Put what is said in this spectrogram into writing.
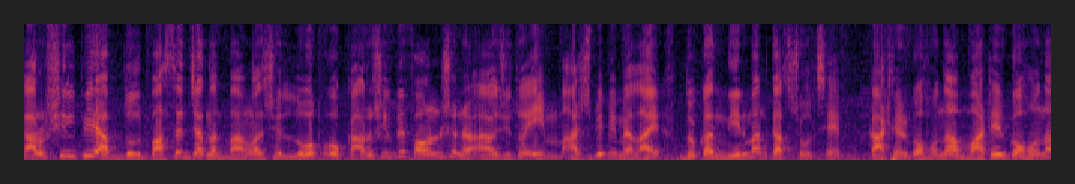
কারুশিল্পী আব্দুল বাসেদ জানান, বাংলাদেশের লোক ও কারুশিল্পী ফাউন্ডেশনের আয়োজিত এই মাসব্যাপী মেলায় দোকান নির্মাণ কাজ চলছে। কাঠের গহনা, মাটির গহনা,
